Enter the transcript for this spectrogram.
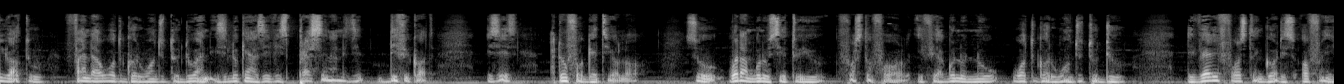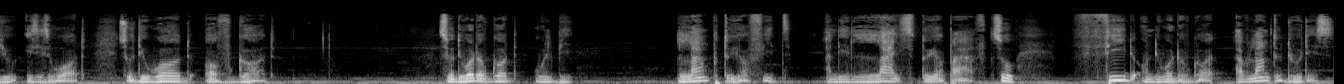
you have to find out what God wants you to do and it's looking as if it's pressing and it's difficult, He says, I don't forget your law. So what I'm going to say to you, first of all, if you are going to know what God wants you to do, the very first thing God is offering you is His Word. So the Word of God. So the Word of God will be lamp to your feet and a light to your path. So feed on the Word of God. I've learned to do this.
